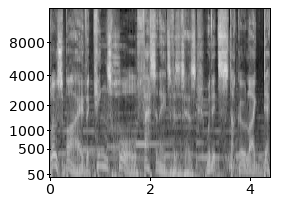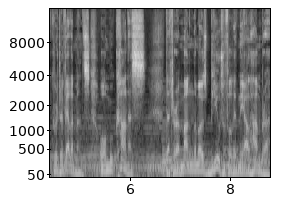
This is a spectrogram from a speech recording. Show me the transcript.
Close by, the King's Hall fascinates visitors with its stucco-like decorative elements, or muqarnas, that are among the most beautiful in the Alhambra.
